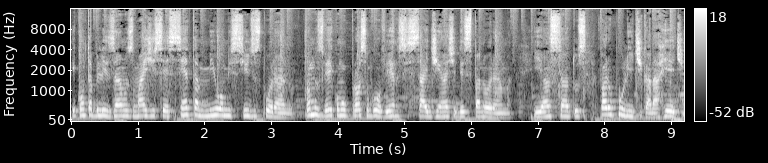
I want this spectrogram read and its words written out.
e contabilizamos mais de 60 mil homicídios por ano. Vamos ver como o próximo governo se sai diante desse panorama. Ian Santos para o Política na Rede.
